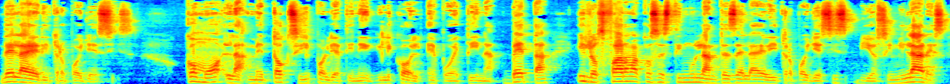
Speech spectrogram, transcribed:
de la eritropoyesis, como la metoxipoliatiniglicol epoetina beta y los fármacos estimulantes de la eritropoyesis biosimilares,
